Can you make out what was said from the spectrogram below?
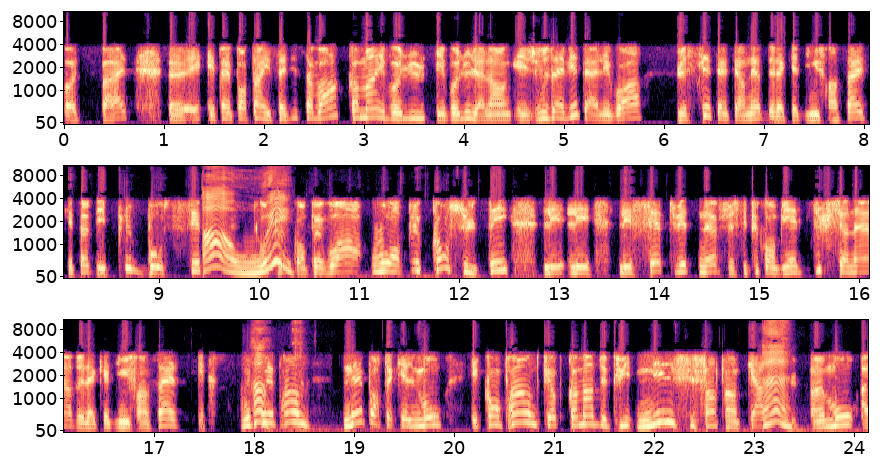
va disparaître, euh, est important. Il s'agit de savoir comment évolue, évolue la langue. Et je vous invite à aller voir le site Internet de l'Académie française, qui est un des plus beaux sites ah, oui? qu'on peut, voir, où on peut consulter les, les, les 7, 8, 9, je sais plus combien, dictionnaires de l'Académie française. vous ah. pouvez prendre n'importe quel mot et comprendre que, comment depuis 1634, hein? un mot a,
